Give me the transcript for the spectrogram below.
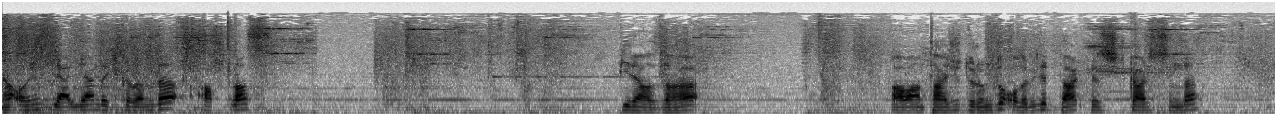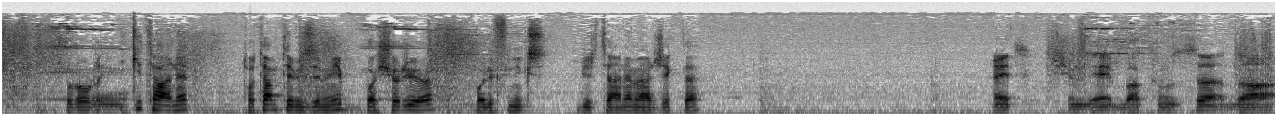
Ya oyunun ilerleyen dakikalarında Atlas biraz daha avantajlı durumda olabilir Dark Passage karşısında. Sonra orada iki tane totem temizlemeyi başarıyor Holy Phoenix bir tane mercekle. evet şimdi baktığımızda daha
